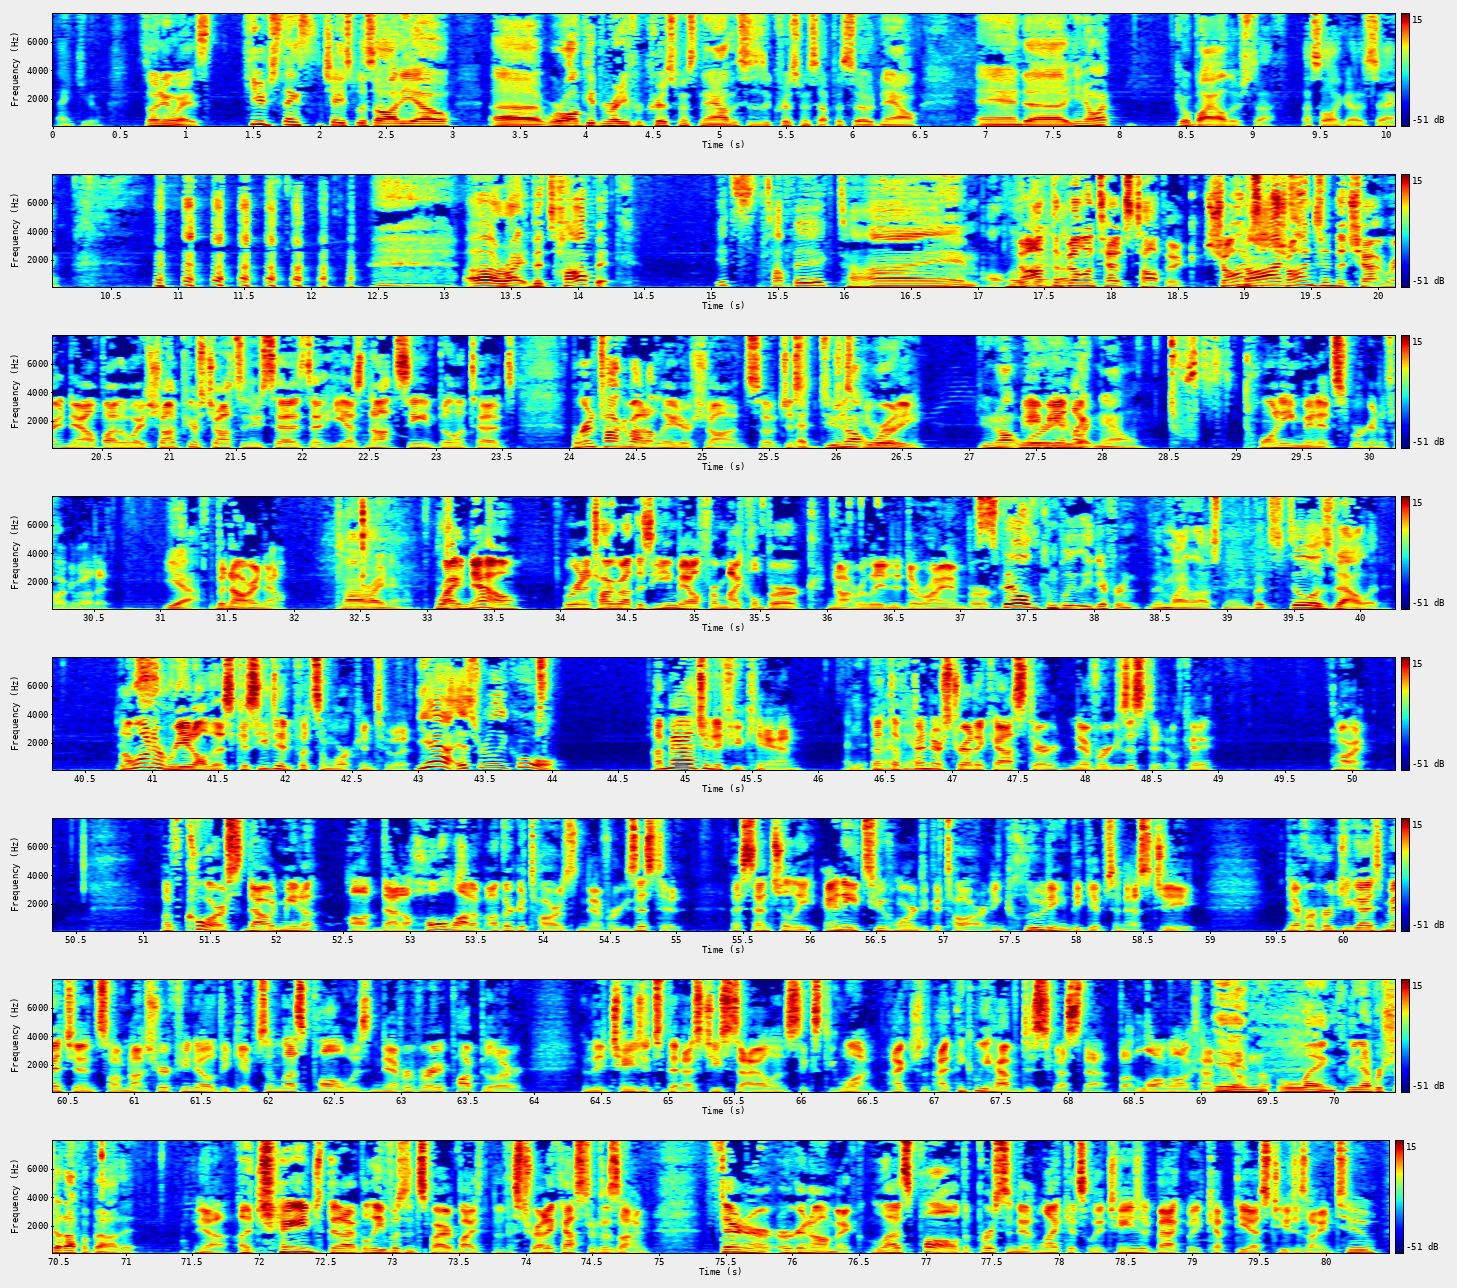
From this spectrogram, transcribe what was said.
Thank you. So, anyways, huge thanks to Chase Bliss Audio. Uh, we're all getting ready for Christmas now. This is a Christmas episode now, and uh, you know what? Go buy all their stuff. That's all I got to say. all right, the topic. It's topic time. Oh, I'll Not the Bill and Ted's topic. Sean's, Not- Sean's in the chat right now, by the way. Sean Pierce Johnson, who says that he has not seen Bill and Ted's. We're going to talk about it later, Sean. So just, Yeah, do just not be worry. ready. Do not Maybe worry in, like- right now. 20 minutes, we're going to talk about it. Yeah, But not right now. not right now. Right now, we're going to talk about this email from Michael Burke, not related to Ryan Burke. Spelled completely different than my last name, but still is valid. I want to read all this because he did put some work into it. Yeah, it's really cool. Imagine if you can I- that I the can. Fender Stratocaster never existed. Okay, all right. Of course, that would mean a, uh, that a whole lot of other guitars never existed. Essentially, any two-horned guitar, including the Gibson SG. Never heard you guys mention, so I'm not sure if you know the Gibson Les Paul was never very popular, and they changed it to the SG style in '61. Actually, I think we have discussed that, but long, long time ago. In length, we never shut up about it. Yeah, a change that I believe was inspired by the Stratocaster design. Thinner, ergonomic. Les Paul, the person didn't like it, so they changed it back, but kept the SG design too.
